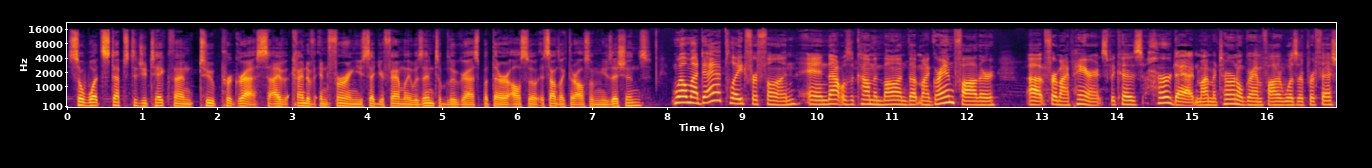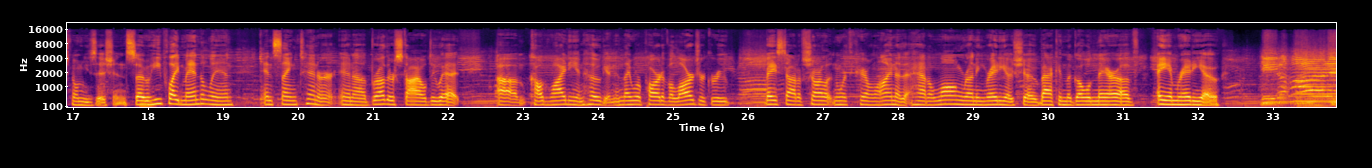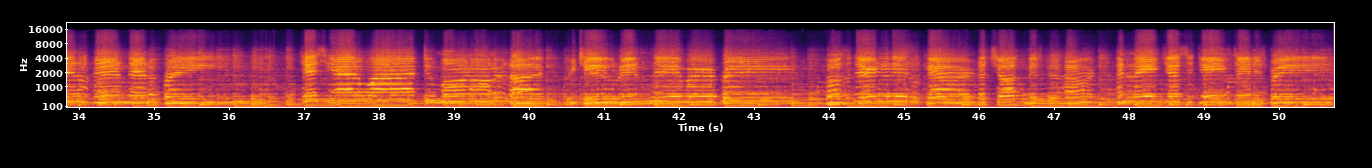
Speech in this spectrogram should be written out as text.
So, what steps did you take then to progress? I'm kind of inferring you said your family was into bluegrass, but there are also, it sounds like they're also musicians. Well, my dad played for fun, and that was a common bond. But my grandfather, uh, for my parents, because her dad, my maternal grandfather, was a professional musician. So he played mandolin and sang tenor in a brother style duet um, called Whitey and Hogan. And they were part of a larger group based out of Charlotte, North Carolina, that had a long running radio show back in the golden era of AM radio. Wife to mourn all her life. Three children, they were brave. Was a dirty little coward that shot Mr. Howard and laid Jesse James in his grave.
